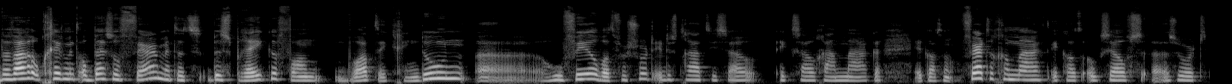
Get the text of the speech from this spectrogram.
we waren op een gegeven moment al best wel ver met het bespreken van wat ik ging doen, uh, hoeveel, wat voor soort illustraties zou, ik zou gaan maken. Ik had een offerte gemaakt, ik had ook zelfs een soort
